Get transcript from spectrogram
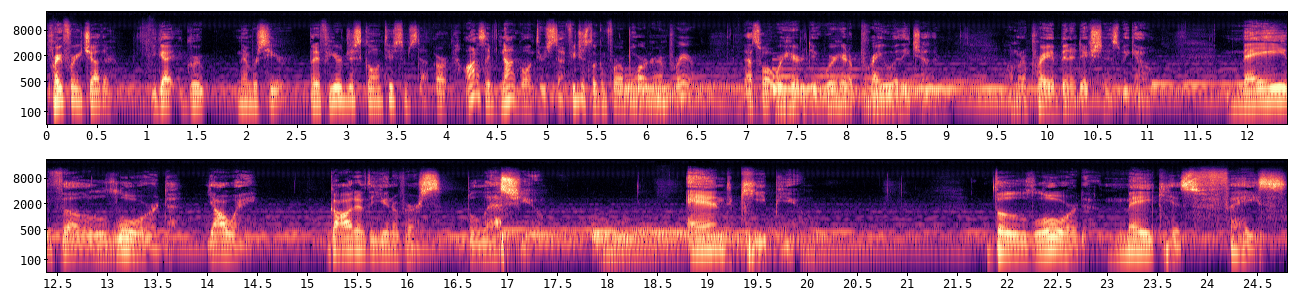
Pray for each other. You got group members here, but if you're just going through some stuff, or honestly, if not going through stuff, you're just looking for a partner in prayer. That's what we're here to do. We're here to pray with each other. I'm going to pray a benediction as we go. May the Lord, Yahweh, God of the universe, bless you and keep you. The Lord make his face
